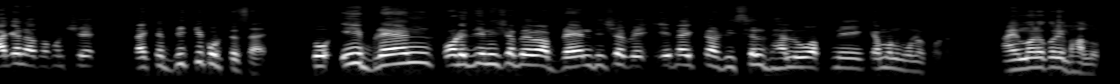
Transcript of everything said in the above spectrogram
লাগে না তখন সে বাইকটা বিক্রি করতে চায়। তো এই ব্র্যান্ড অরিজিন হিসেবে বা ব্র্যান্ড হিসেবে এই বাইকটা রিসেল ভ্যালু আপনি কেমন মনে করেন? আমি মনে করি ভালো।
